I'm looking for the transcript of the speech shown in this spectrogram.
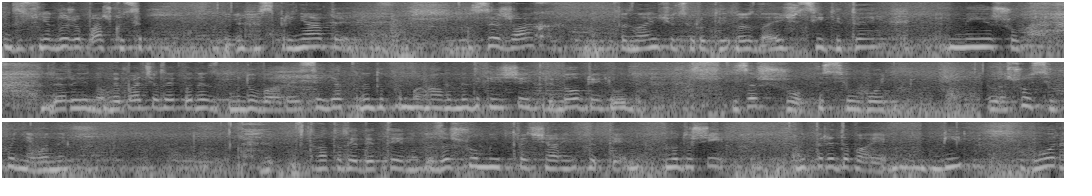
Сьогодні дуже важко це сприйняти. Це жах, знаючи цю родину, знаючи цих дітей. Мішу, Дарину. Ми бачили, як вони збудувалися, як вони допомагали. Ми такі щедрі, добрі люди. За що сьогодні? За що сьогодні вони втратили дитину? За що ми втрачаємо дитину? На душі не передаваємо. Біль, горе,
